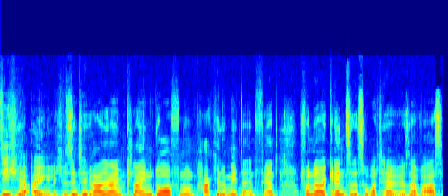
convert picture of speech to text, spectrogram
die hier eigentlich? Wir sind hier gerade in einem kleinen Dorf, nur ein paar Kilometer entfernt von der Grenze des Hobarterre-Reservoirs.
